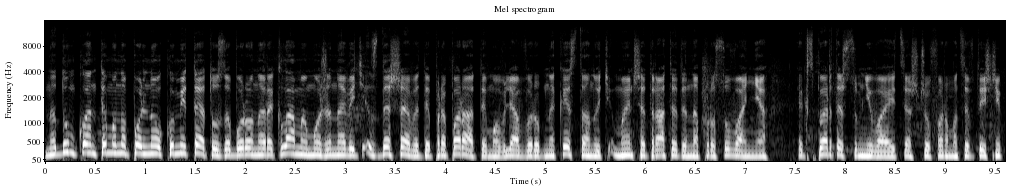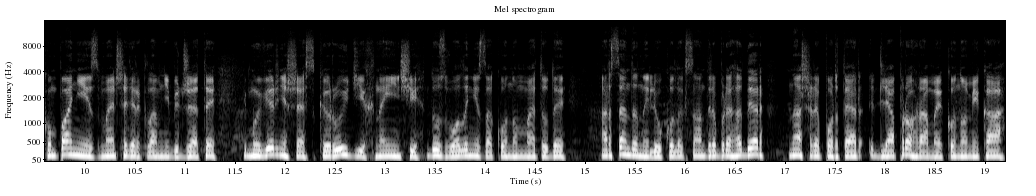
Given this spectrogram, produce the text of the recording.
На думку антимонопольного комітету, заборона реклами може навіть здешевити препарати. Мовляв, виробники стануть менше тратити на просування. Експерти ж сумніваються, що фармацевтичні компанії зменшать рекламні бюджети. Ймовірніше, скерують їх на інші дозволені законом методи. Арсен Данилюк, Олександр Бригадир, наш репортер для програми Економіка.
